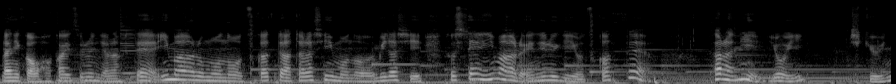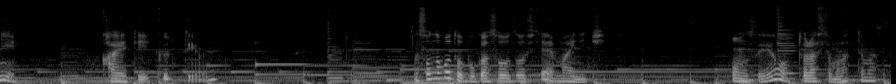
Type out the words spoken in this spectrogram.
何かを破壊するんじゃなくて今あるものを使って新しいものを生み出しそして今あるエネルギーを使ってさらに良い地球に変えていくっていうね。そんなことを僕は想像して毎日音声を取らせてもらってます。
